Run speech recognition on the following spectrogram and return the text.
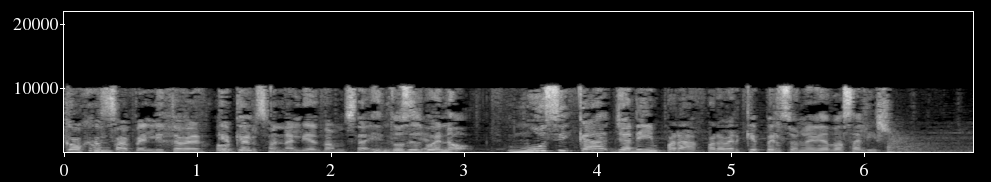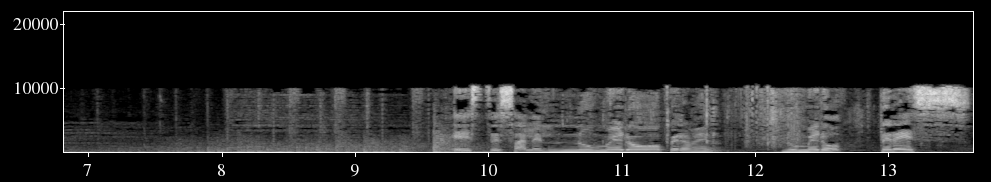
Coge un papelito a ver qué personalidad vamos a ir. Entonces, bueno, música, Janine, para, para ver qué personalidad va a salir. Este sale el número, espérame, número 3.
